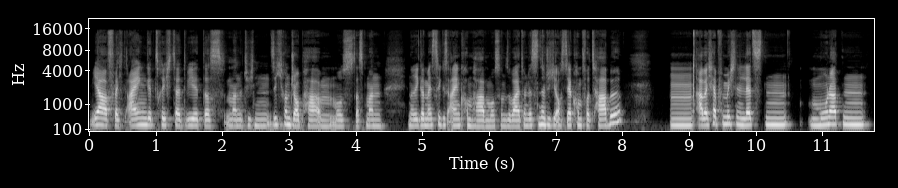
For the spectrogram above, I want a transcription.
ja vielleicht eingetrichtert wird, dass man natürlich einen sicheren Job haben muss, dass man ein regelmäßiges Einkommen haben muss und so weiter. Und das ist natürlich auch sehr komfortabel. Mm, aber ich habe für mich in den letzten Monaten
